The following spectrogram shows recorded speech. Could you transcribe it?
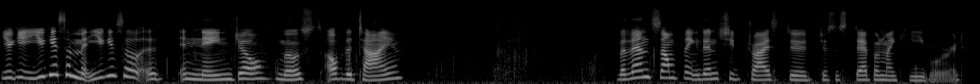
Yuki, Yuki's a Yuki's a, a, an angel most of the time. But then something, then she tries to just step on my keyboard.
